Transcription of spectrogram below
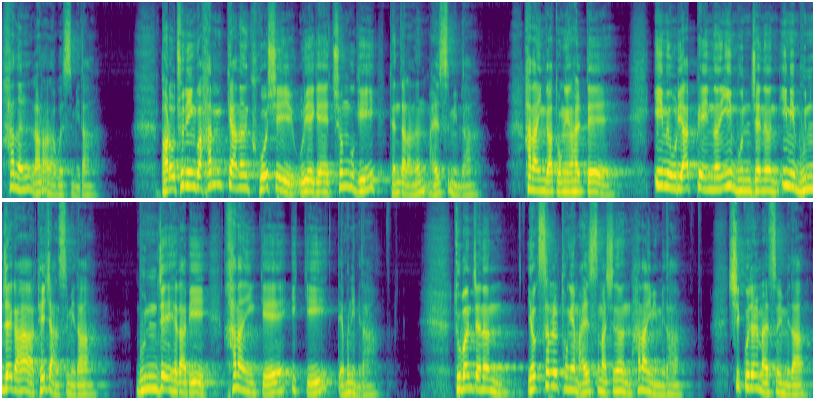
하늘나라라고 했습니다. 바로 주님과 함께하는 그곳이 우리에게 천국이 된다라는 말씀입니다. 하나님과 동행할 때 이미 우리 앞에 있는 이 문제는 이미 문제가 되지 않습니다. 문제의 해답이 하나님께 있기 때문입니다. 두 번째는 역사를 통해 말씀하시는 하나님입니다. 19절 말씀입니다.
